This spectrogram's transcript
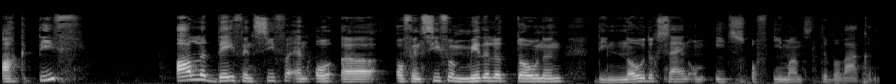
actief alle defensieve en uh, offensieve middelen tonen die nodig zijn om iets of iemand te bewaken.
